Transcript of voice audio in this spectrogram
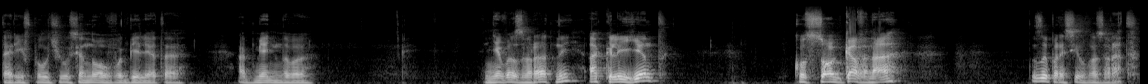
Тариф получился нового билета, обмененного невозвратный, а клиент кусок говна запросил возврат.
